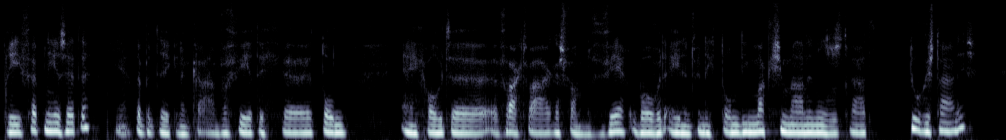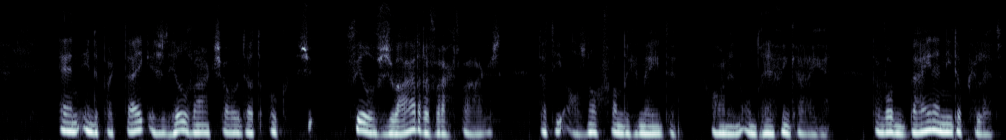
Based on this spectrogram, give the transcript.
prefab neerzetten. Ja. Dat betekent een kraan van 40 uh, ton en grote vrachtwagens van ver boven de 21 ton die maximaal in onze straat toegestaan is. En in de praktijk is het heel vaak zo dat ook veel zwaardere vrachtwagens, dat die alsnog van de gemeente gewoon een ontheffing krijgen. Daar wordt bijna niet op gelet.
